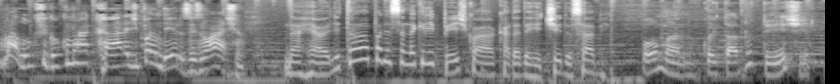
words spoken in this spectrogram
o maluco ficou com uma cara de pandeiro, vocês não acham? Na real, ele tá parecendo aquele peixe com a cara derretida, sabe? Pô, mano, coitado do peixe.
